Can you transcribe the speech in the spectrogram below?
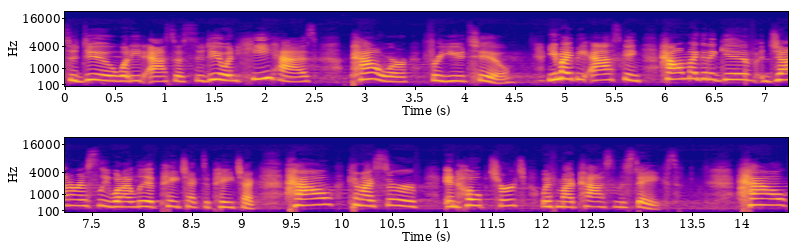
to do what He'd asked us to do. And He has power for you too. You might be asking, How am I going to give generously when I live paycheck to paycheck? How can I serve in Hope Church with my past mistakes? How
